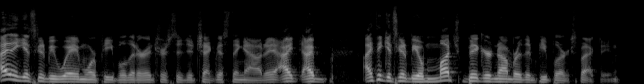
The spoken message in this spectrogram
I think it's going to be way more people that are interested to check this thing out. I I I think it's going to be a much bigger number than people are expecting.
